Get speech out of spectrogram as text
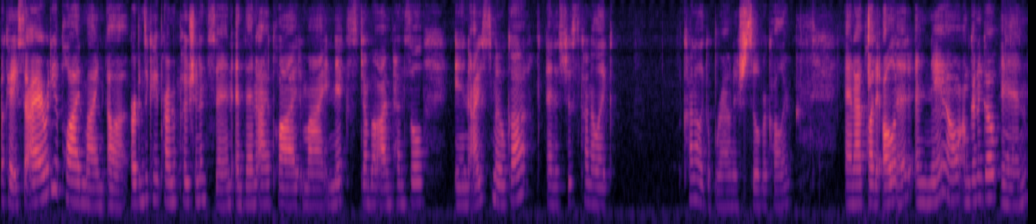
Okay, so I already applied my uh, Urban Decay Primer Potion in Sin and then I applied my NYX Jumbo Eye Pencil in Ice Mocha and it's just kind of like kind of like a brownish silver color. And I applied it all over it. And now I'm going to go in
